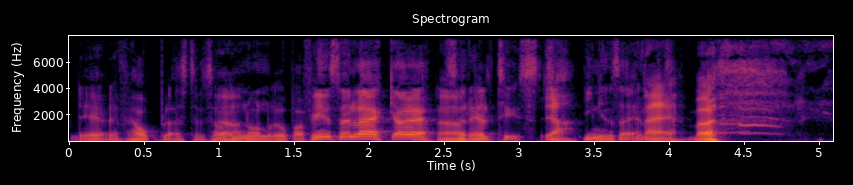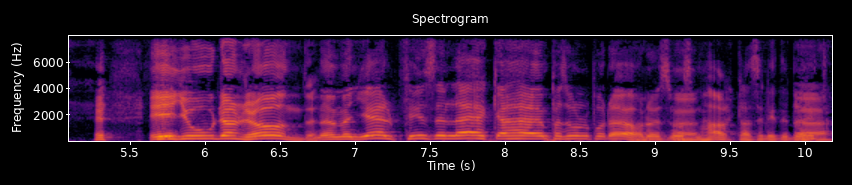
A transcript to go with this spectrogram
Det är hopplöst. Så Ja. någon ropar, finns en läkare? Ja. Så är det helt tyst. Ja. Ingen säger Nej, något. Är jorden rund? Nej men hjälp, finns en läkare här? En person på att dö. Och det är någon som harklar sig lite drygt.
